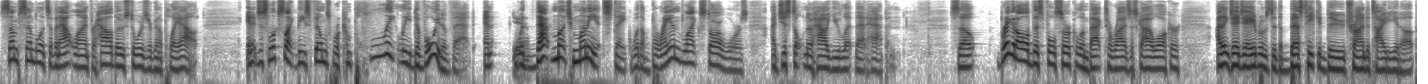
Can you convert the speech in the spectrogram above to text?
some semblance of an outline for how those stories are going to play out. And it just looks like these films were completely devoid of that. And yeah. with that much money at stake, with a brand like Star Wars, I just don't know how you let that happen. So, bringing all of this full circle and back to Rise of Skywalker, I think J.J. Abrams did the best he could do trying to tidy it up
